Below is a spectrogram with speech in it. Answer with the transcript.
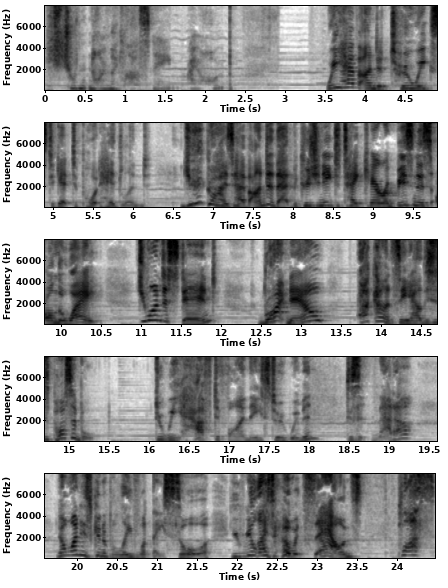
He shouldn't know my last name, I hope. We have under two weeks to get to Port Hedland. You guys have under that because you need to take care of business on the way. Do you understand? Right now, I can't see how this is possible. Do we have to find these two women? Does it matter? No one is going to believe what they saw. You realize how it sounds? Plus,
